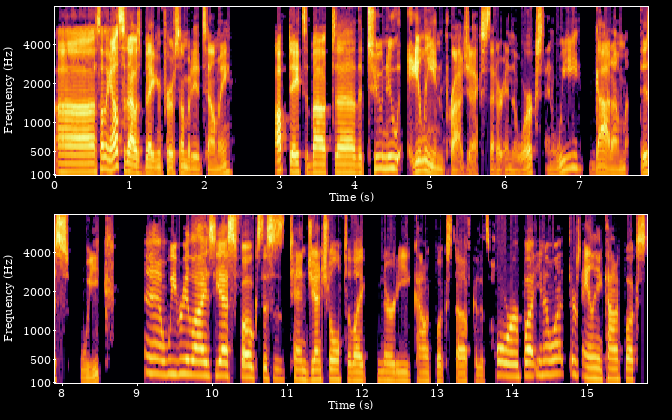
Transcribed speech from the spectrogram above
Uh, something else that I was begging for somebody to tell me updates about uh, the two new alien projects that are in the works, and we got them this week. And we realize, yes, folks, this is tangential to like nerdy comic book stuff because it's horror, but you know what? There's alien comic books,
